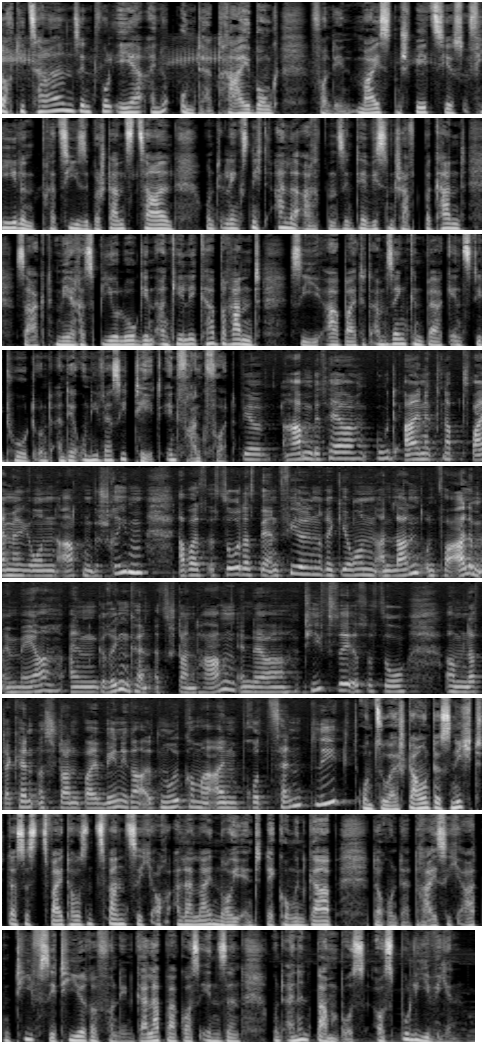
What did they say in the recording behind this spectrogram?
Doch die Zahlen sind wohl eher eine Untertreibung. Von den meisten Spezies fehlen präzise Bestandszahlen und längst nicht alle Arten sind der Wissenschaft bekannt, sagt Meeresbiologin Angelika Brandt. Sie arbeitet am Senckenberg-Institut und an der Universität in Frankfurt. Wir haben bisher gut eine knapp zwei Millionen Arten beschrieben, aber es ist so, dass wir in vielen Regionen an Land und vor allem im Meer einen geringen Kenntnisstand haben. In der Tiefsee ist es so, ähm, dass der Kenntnisstand bei weniger als 0,1 Prozent liegt. Und so erstaunt es nicht, dass es 2020 auch allerlei Neuentdeckungen gab, darunter 30 Arten Tiefseetiere von den Galapagos-Inseln und einen Bambus aus Bolivien.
